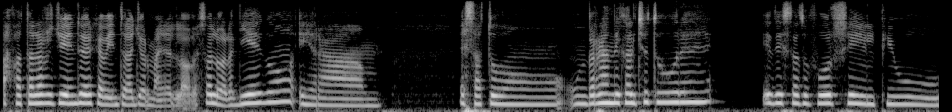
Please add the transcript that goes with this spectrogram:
ha fatto l'argento perché ha vinto la Germania dell'Ovest allora Diego era è stato un grande calciatore ed è stato forse il più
